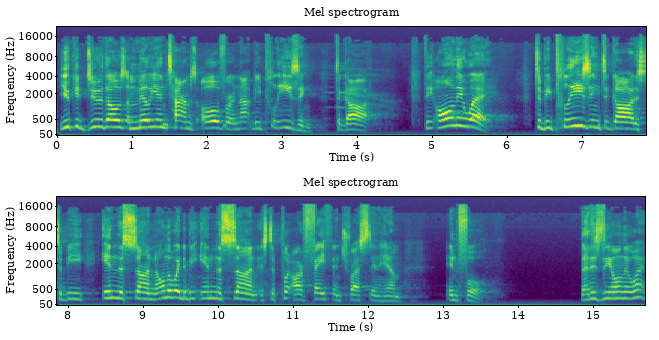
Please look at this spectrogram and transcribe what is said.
You could do those a million times over and not be pleasing to God. The only way to be pleasing to God is to be in the Son. The only way to be in the Son is to put our faith and trust in Him in full. That is the only way.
